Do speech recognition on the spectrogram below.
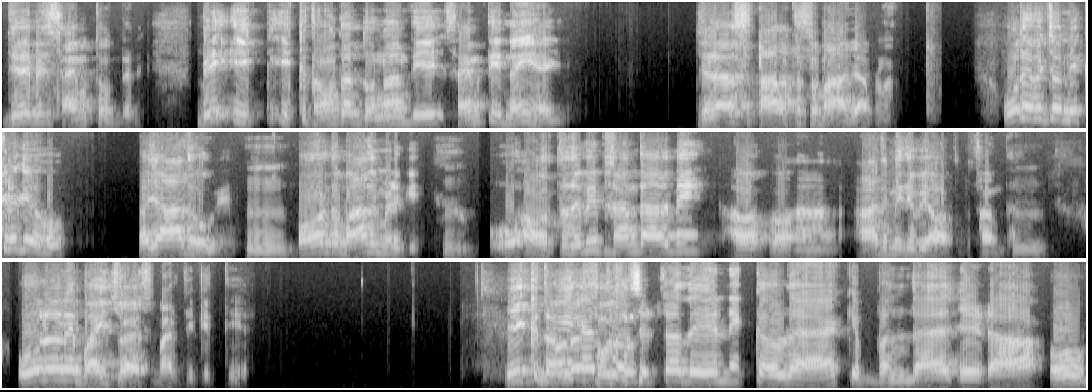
ਜਿਹਦੇ ਵਿੱਚ ਸਹਿਮਤ ਹੁੰਦੇ ਨੇ। ਵੀ ਇੱਕ ਇੱਕ ਥਾਂ ਤਾਂ ਦੋਨਾਂ ਦੀ ਸਹਿਮਤੀ ਨਹੀਂ ਹੈਗੀ। ਜਿਹੜਾ ਸਤਾਬਤ ਸਮਾਜ ਆ ਆਪਣਾ। ਉਹਦੇ ਵਿੱਚੋਂ ਨਿਕਲ ਗਏ ਉਹ। ਆਜ਼ਾਦ ਹੋ ਗਏ। ਔਰਤ ਬਾਅਦ ਮਿਲ ਗਈ। ਉਹ ਔਰਤ ਦੇ ਵੀ ਪਸੰਦ ਆਦਮੀ ਆਦਮੀ ਦੇ ਵੀ ਔਰਤ ਪਸੰਦ ਆ। ਉਹਨਾਂ ਨੇ ਬਾਈ ਚੋਇਸ ਮੈਰਿਜ ਕੀਤੀ ਹੈ। ਇੱਕ ਤਾਂ ਉਹਦਾ ਸੋਸ਼ਲ ਸਿੱਟਾ ਇਹ ਨਿਕਲਦਾ ਹੈ ਕਿ ਬੰਦਾ ਜਿਹੜਾ ਉਹ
